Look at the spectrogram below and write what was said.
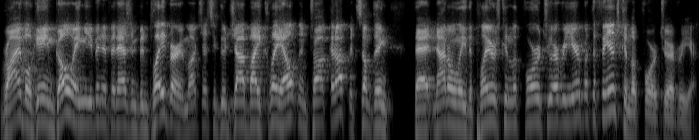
rival game going, even if it hasn't been played very much, that's a good job by Clay Helton and talk it up. It's something that not only the players can look forward to every year, but the fans can look forward to every year.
